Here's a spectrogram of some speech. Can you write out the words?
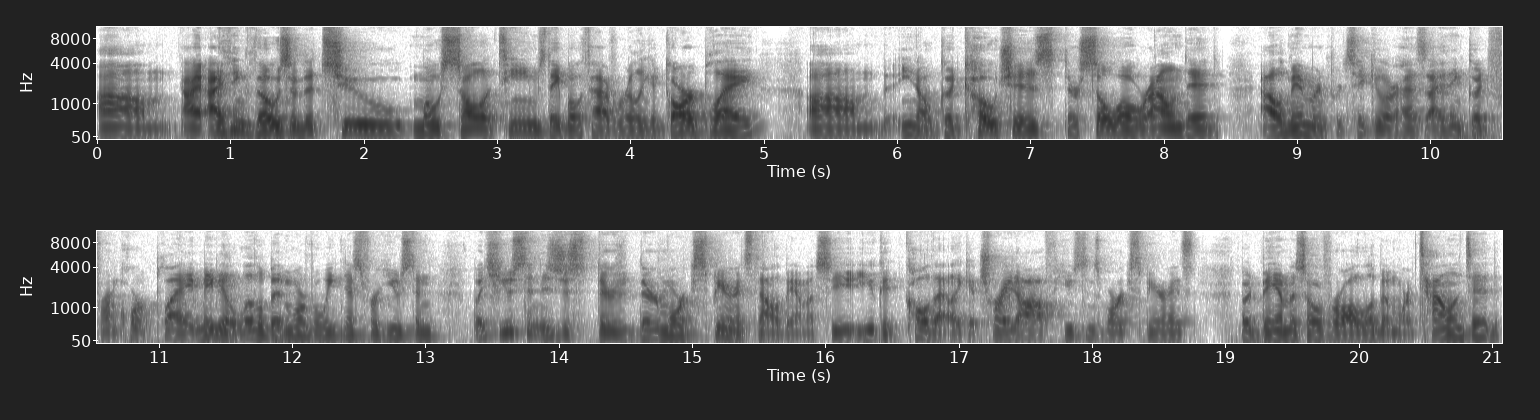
Um, I, I, think those are the two most solid teams. They both have really good guard play, um, you know, good coaches. They're so well rounded. Alabama in particular has, I think, good front court play. Maybe a little bit more of a weakness for Houston, but Houston is just they're they're more experienced than Alabama, so you, you could call that like a trade off. Houston's more experienced but Bama's overall a little bit more talented.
